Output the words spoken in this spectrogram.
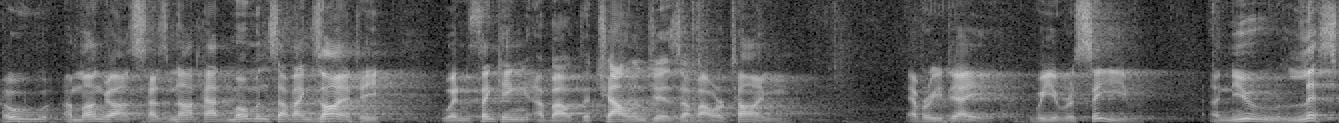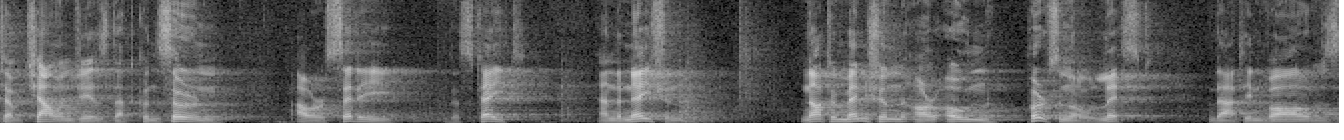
Who among us has not had moments of anxiety when thinking about the challenges of our time? Every day we receive a new list of challenges that concern our city, the state, and the nation, not to mention our own personal list that involves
